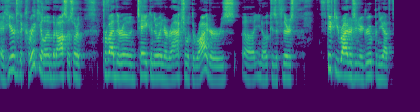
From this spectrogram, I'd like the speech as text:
adhere to the curriculum, but also sort of provide their own take and their own interaction with the riders. Uh, you know, because if there's 50 riders in your group and you have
